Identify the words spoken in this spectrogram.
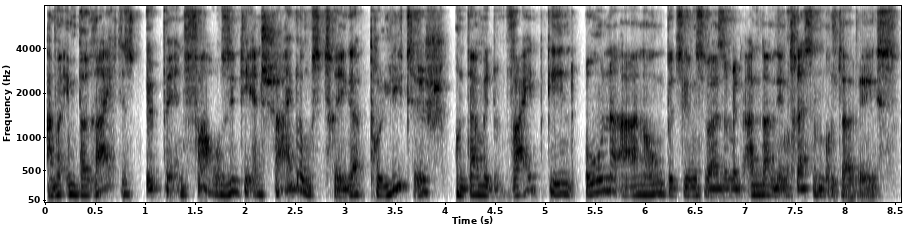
Aber im Bereich des ÖPNV sind die Entscheidungsträger politisch und damit weitgehend ohne Ahnung beziehungsweise mit anderen Interessen unterwegs.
